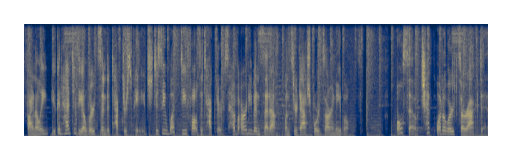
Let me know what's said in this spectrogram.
Finally, you can head to the Alerts and Detectors page to see what default detectors have already been set up once your dashboards are enabled. Also, check what alerts are active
